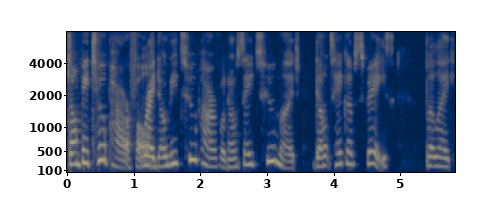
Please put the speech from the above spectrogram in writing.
don't be too powerful. Right. Don't be too powerful. Don't say too much. Don't take up space. But like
